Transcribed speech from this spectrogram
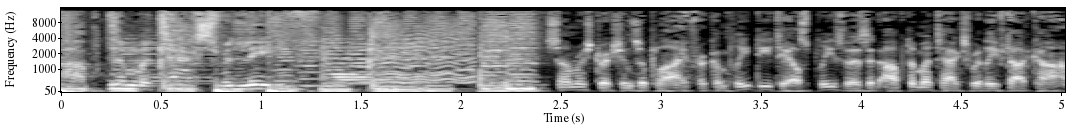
Optima Tax Relief. Some restrictions apply. For complete details, please visit OptimaTaxRelief.com.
